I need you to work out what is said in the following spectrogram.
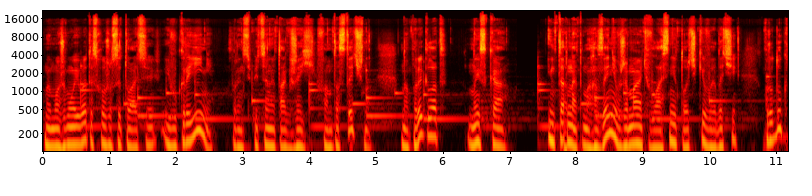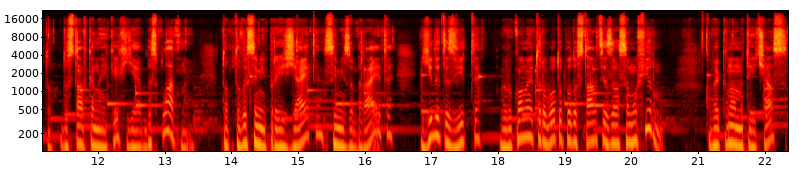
Ми можемо уявити схожу ситуацію і в Україні. В принципі, це не так вже й фантастично. Наприклад, низка інтернет-магазинів вже мають власні точки видачі продукту, доставка на яких є безплатною. Тобто ви самі приїжджаєте, самі забираєте, їдете звідти, ви виконуєте роботу по доставці за саму фірму, ви економите її час,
